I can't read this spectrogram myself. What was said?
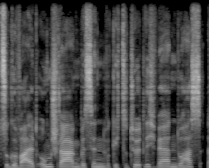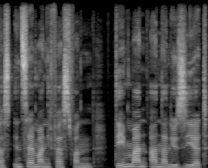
zu Gewalt umschlagen, bis hin wirklich zu tödlich werden. Du hast das Incel-Manifest von dem Mann analysiert,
